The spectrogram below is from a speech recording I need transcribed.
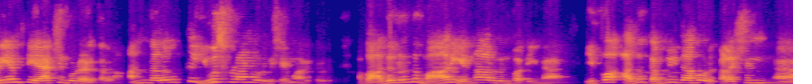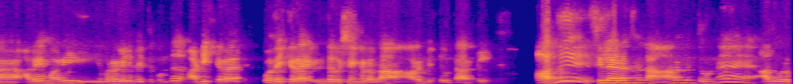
ப்ரியம்டி ஆக்ஷன் கூட எடுத்துடலாம். அந்த அளவுக்கு யூஸ்ஃபுல்லான ஒரு விஷயமா இருக்கிறது. அப்ப அதுல இருந்து மாறி என்ன ஆகுதுன்னு பாத்தீங்கன்னா இப்போ அது கம்ப்ளீட்டாக ஒரு கலெக்ஷன் அதே மாதிரி இவர்களையும் வைத்துக்கொண்டு அடிக்கிற உதைக்கிற இந்த விஷயங்கள் எல்லாம் ஆரம்பித்து விட்டார்கள். அது சில இடத்துல ஆரம்பித்த உடனே அது ஒரு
